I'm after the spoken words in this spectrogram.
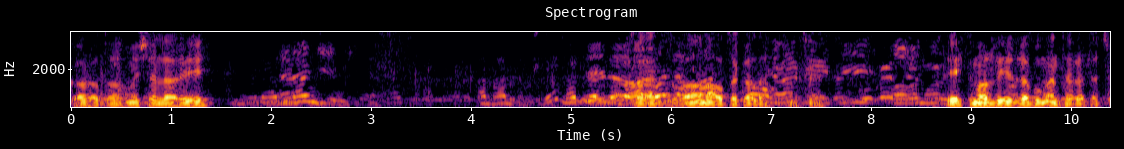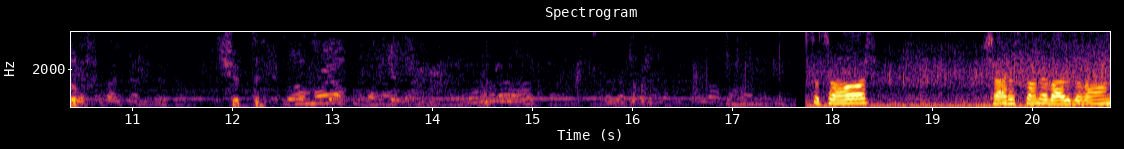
Karadağ meşələri Bərzıqan, Ağcaqalı məsələn. Ehtimal verilə bu məntəqədə çox düşübdür. چهار شهرستان ورزقان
